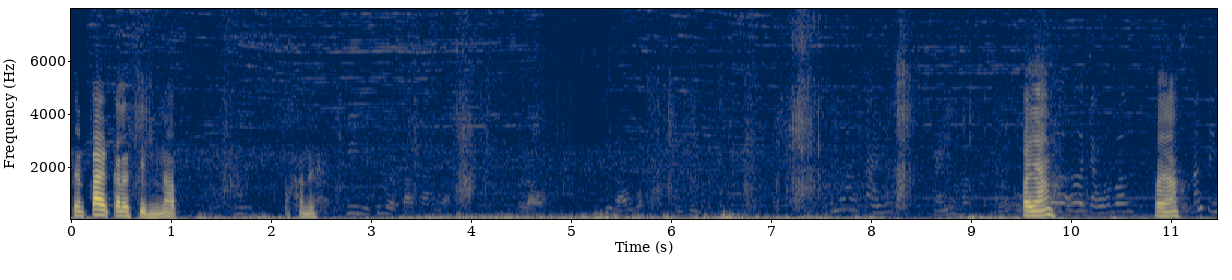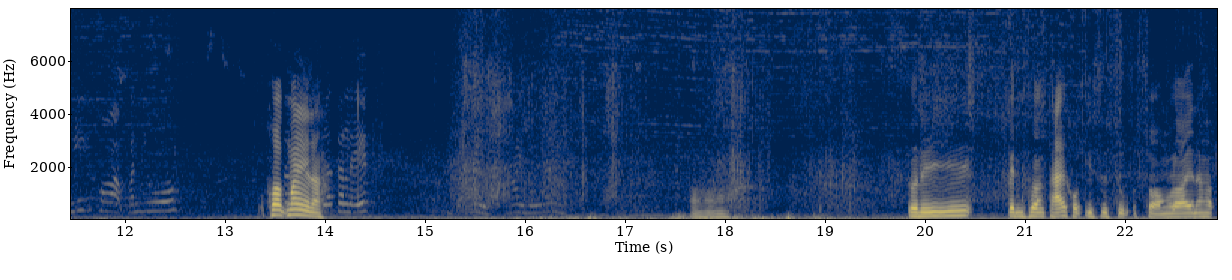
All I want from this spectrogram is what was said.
เป็นป้ายกาลสินนะครับคันนี้ ไปยัง ไปยังคอกไม่ล่ะตัวนี้เป็นเฟืองท้ายของอิซูซุสองร้อยนะครับ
